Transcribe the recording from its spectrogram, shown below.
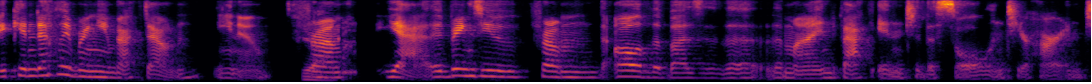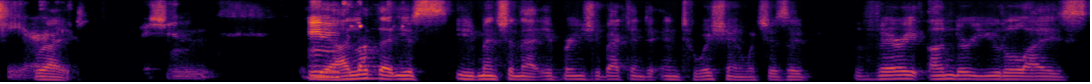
it can definitely bring you back down you know from yeah, yeah it brings you from the, all of the buzz of the the mind back into the soul into your heart into your right. intuition. Yeah i love that you you mentioned that it brings you back into intuition which is a very underutilized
